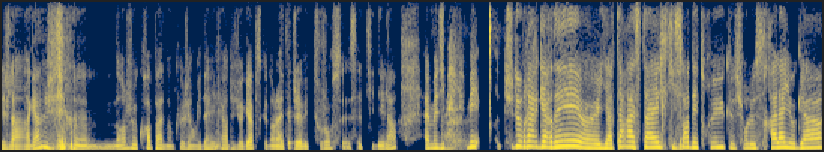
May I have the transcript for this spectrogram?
Et je la regarde, je dis Euh, non, je crois pas. Donc j'ai envie d'aller faire du yoga parce que dans la tête j'avais toujours ce- cette idée-là. Elle me dit mais tu devrais regarder, euh, il y a Tara Styles qui sort des trucs sur le Strala Yoga,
